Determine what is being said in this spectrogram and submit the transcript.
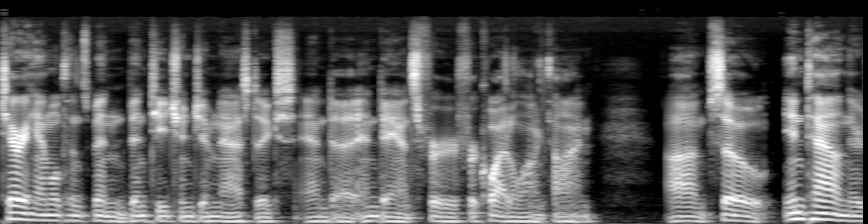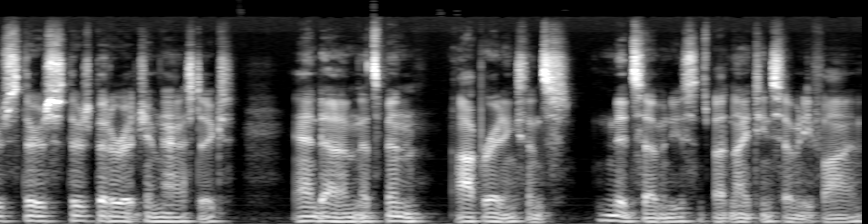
Terry Hamilton's been been teaching gymnastics and uh, and dance for for quite a long time. Um, so in town, there's there's there's Bitterroot Gymnastics, and um, that's been operating since mid 70s, since about 1975.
